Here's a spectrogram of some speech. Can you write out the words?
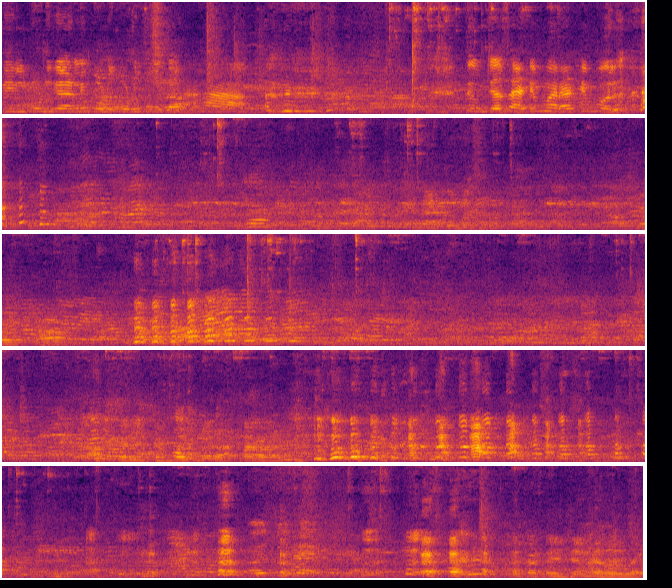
तीन गुडघे आणि गोड गोड बोला हा. तुमच्यासाठी मराठी बोल शंभर रुपये टाका आता टेन्शन झालं. नाही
